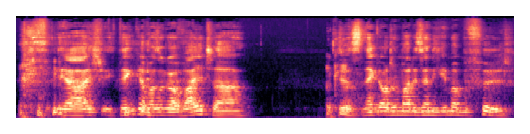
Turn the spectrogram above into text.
Ja, ich, ich denke aber sogar weiter. Okay. Das Snackautomat ist ja nicht immer befüllt.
